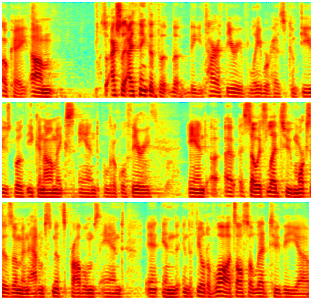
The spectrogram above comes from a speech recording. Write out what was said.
Okay. Um, so actually, I think that the, the, the, entire theory of labor has confused both economics and political theory. And uh, uh, so it's led to Marxism and Adam Smith's problems. And in, in, the field of law, it's also led to the uh,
